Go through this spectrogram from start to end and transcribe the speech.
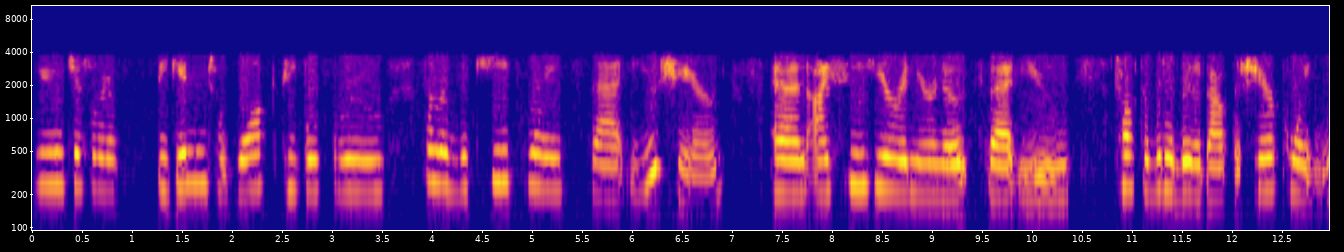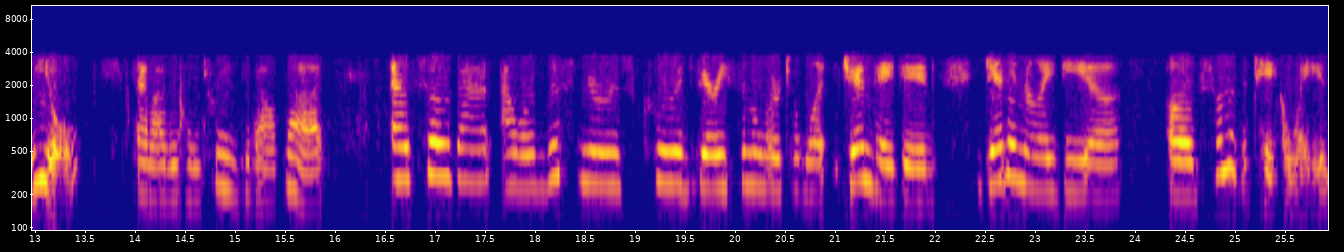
you to sort of begin to walk people through some of the key points that you shared. And I see here in your notes that you talked a little bit about the SharePoint wheel, and I was intrigued about that. And so that our listeners could, very similar to what Jambey did, get an idea of some of the takeaways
